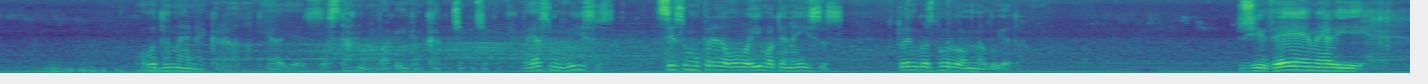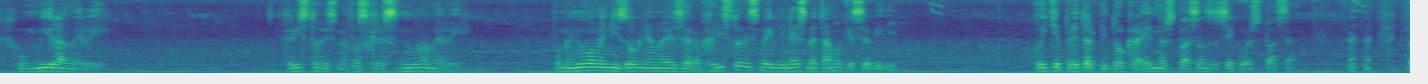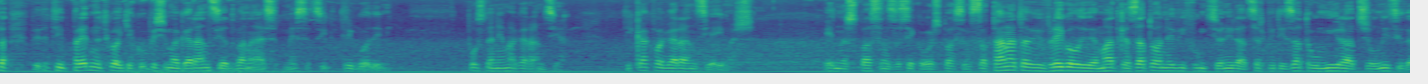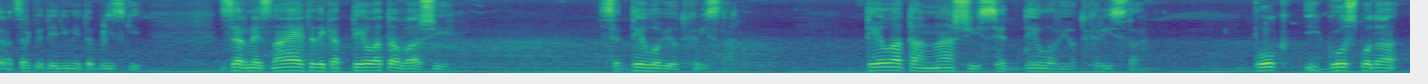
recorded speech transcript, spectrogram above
Од мене крадот ја, ја застанувам вака и викам како чека, чека. Па јас сум во Исус. Се сум му предал ово имоте на Исус. Тој им го зборувам на луѓето. Живееме ли, умираме ли? Христови сме, воскреснуваме ли? Поменуваме низ огнено езеро. Христови сме или не сме, таму ќе се види. Кој ќе претрпи до крај, еднаш спасен, за секогаш спасен. па, ти предмет кој ќе купиш има гаранција 12 месеци или 3 години после нема гаранција. Ти каква гаранција имаш? Еднаш спасен, за секогаш спасен. Сатаната ви влегол и ве матка, затоа не ви функционираат црквите, затоа умираат челниците на црквите и нивните блиски. Зар не знаете дека телата ваши се делови од Христа? Телата наши се делови од Христа. Бог и Господа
